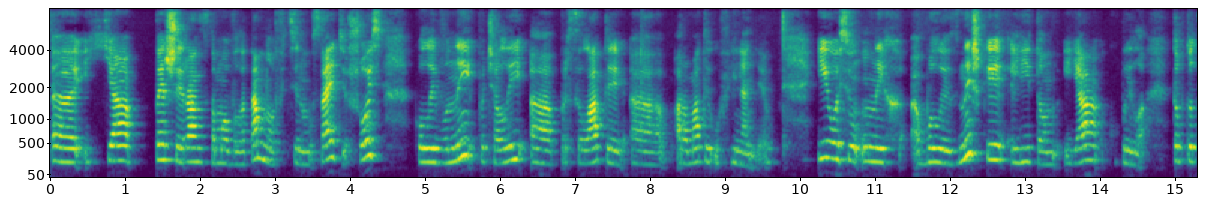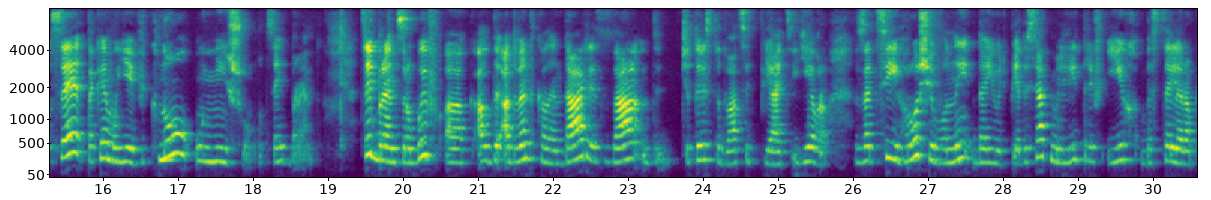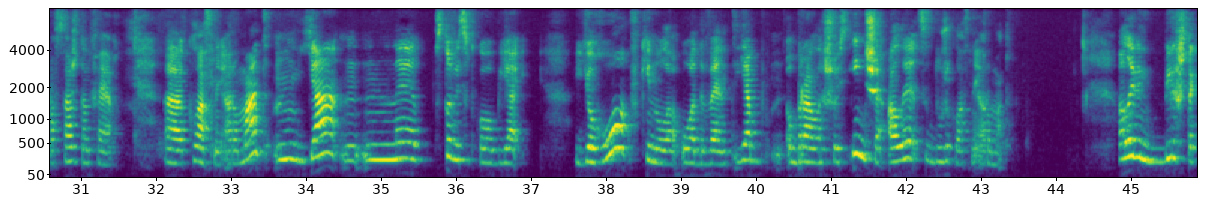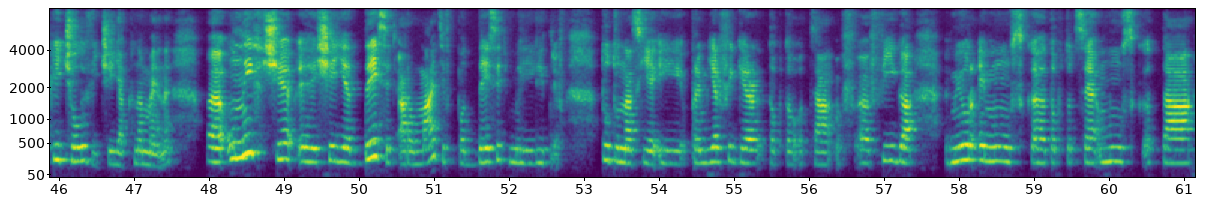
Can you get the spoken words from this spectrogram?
я перший раз замовила там на офіційному сайті щось, коли вони почали е, присилати е, аромати у Фінляндію. І ось у, них були знижки літом, і я купила. Тобто, це таке моє вікно у нішу, у цей бренд. Цей бренд зробив е, адвент-календар за 425 євро. За ці гроші вони дають 50 мл їх бестселера Passage d'Enfer. Е, Класний аромат. Я не 100% б я його вкинула у адвент. Я б обрала щось інше, але це дуже класний аромат. Але він більш такий чоловічий, як на мене. Е, У них ще, е, ще є 10 ароматів по 10 мл. Тут у нас є і прем'єр фігер, тобто оця е, фіга, мюр і муск, е, тобто це муск та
